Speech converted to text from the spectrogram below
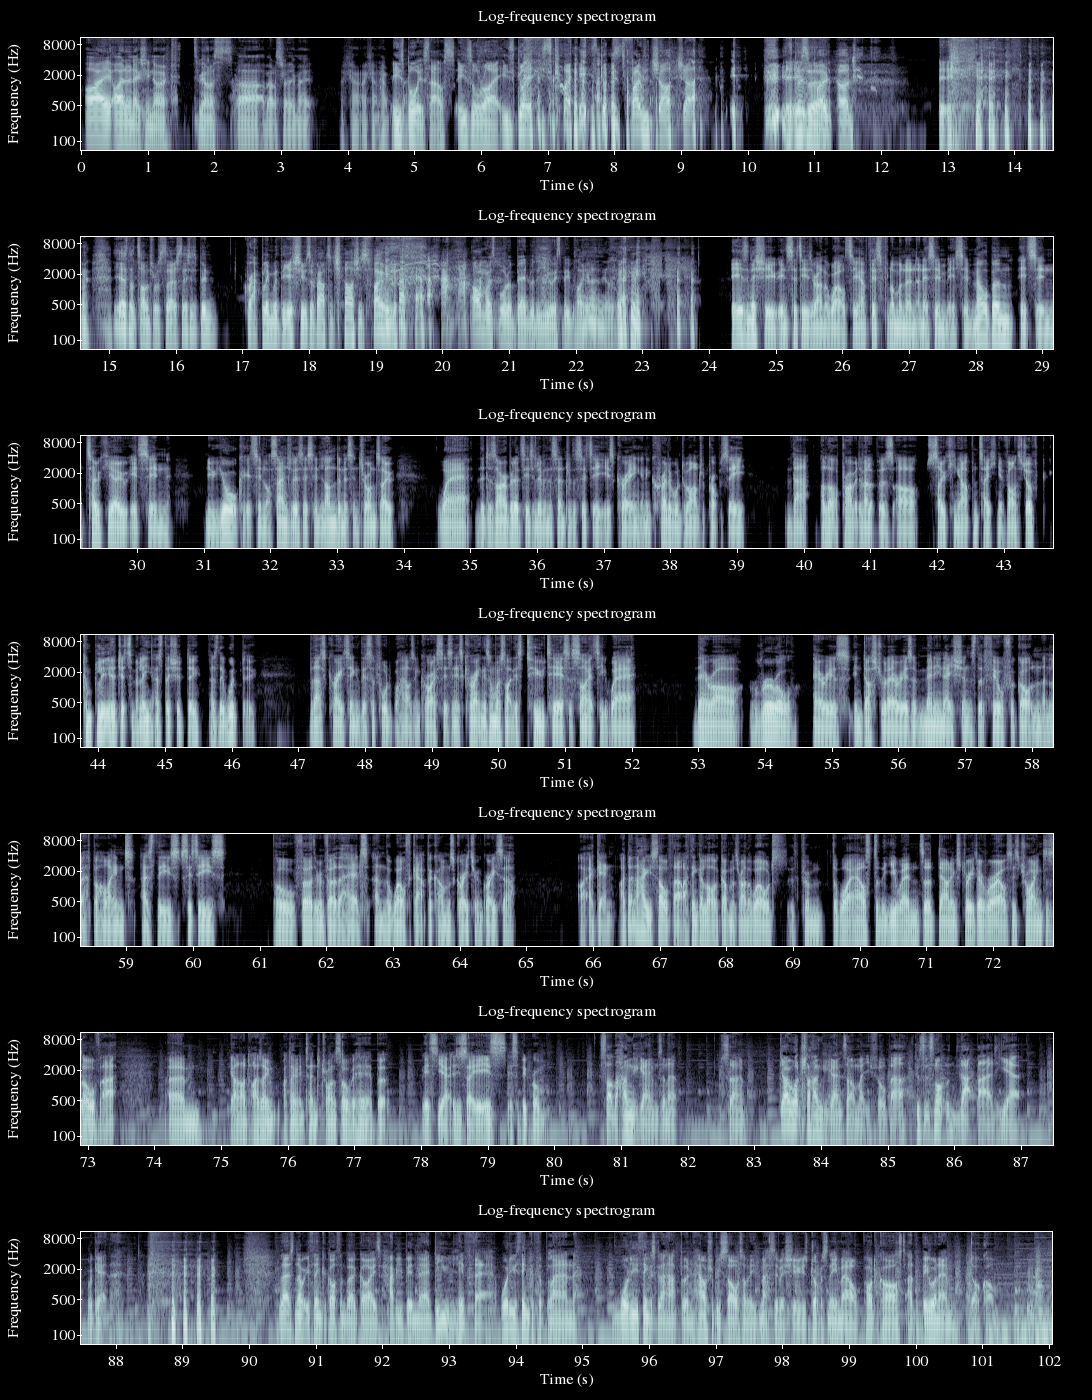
I I don't actually know, to be honest, uh, about Australia, mate. I can't I can't help. He's bought his house. He's all right. He's got he's got he's got his phone charger. he's it got his a, phone charger. It, yeah, he has no time to research this. He's been grappling with the issues of how to charge his phone. I almost bought a bed with a USB plug in it the other day. it is an issue in cities around the world. So you have this phenomenon, and it's in it's in Melbourne, it's in Tokyo, it's in New York, it's in Los Angeles, it's in London, it's in Toronto, where the desirability to live in the center of the city is creating an incredible demand for property that a lot of private developers are soaking up and taking advantage of completely legitimately, as they should do, as they would do but that's creating this affordable housing crisis. And it's creating this almost like this two tier society where there are rural areas, industrial areas of many nations that feel forgotten and left behind as these cities pull further and further ahead and the wealth gap becomes greater and greater. I, again, I don't know how you solve that. I think a lot of governments around the world, from the White House to the UN to Downing Street to everywhere else, is trying to solve that. Um, yeah, I, I don't, I don't intend to try and solve it here, but it's yeah, as you say, it is, it's a big problem. It's like the Hunger Games, isn't it? So go watch the Hunger Games. That'll make you feel better because it's not that bad yet. We're getting there. Let us know what you think of Gothenburg, guys. Have you been there? Do you live there? What do you think of the plan? What do you think is going to happen? How should we solve some of these massive issues? Drop us an email podcast at theb1m.com.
